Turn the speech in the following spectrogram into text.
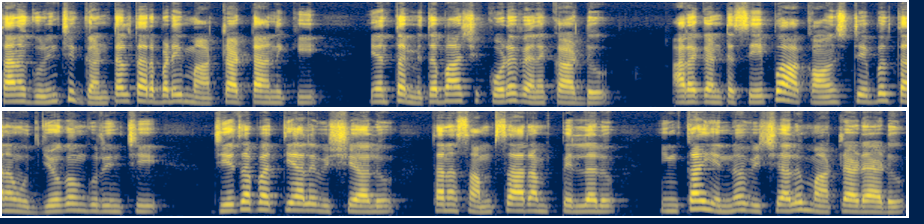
తన గురించి గంటల తరబడి మాట్లాడటానికి ఎంత మితభాషి కూడా వెనకాడ్డు. అరగంట సేపు ఆ కానిస్టేబుల్ తన ఉద్యోగం గురించి జీతపత్యాల విషయాలు తన సంసారం పిల్లలు ఇంకా ఎన్నో విషయాలు మాట్లాడాడు.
